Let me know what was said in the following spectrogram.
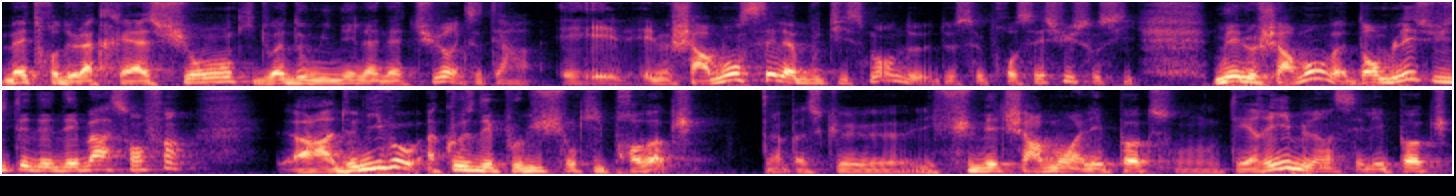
maître de la création, qui doit dominer la nature, etc. Et, et le charbon, c'est l'aboutissement de, de, ce processus aussi. Mais le charbon va d'emblée susciter des débats sans fin. À deux niveaux, à cause des pollutions qu'il provoque, parce que les fumées de charbon à l'époque sont terribles. Hein. c'est l'époque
